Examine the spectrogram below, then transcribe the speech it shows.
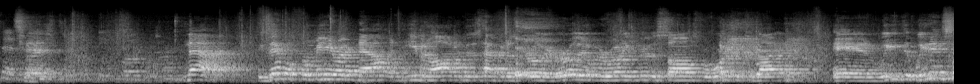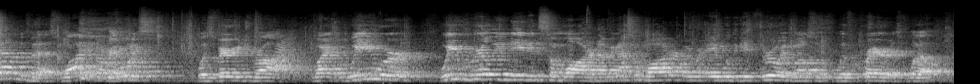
Ten. first Timothy twelve. now, example for me right now, and even Autumn, because this happened to us earlier. Earlier, we were running through the songs for worship tonight, and we we didn't sound the best. Why? Because our voice was very dry. Right? We were we really needed some water. Now we got some water, and we were able to get through it, also with prayer as well.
